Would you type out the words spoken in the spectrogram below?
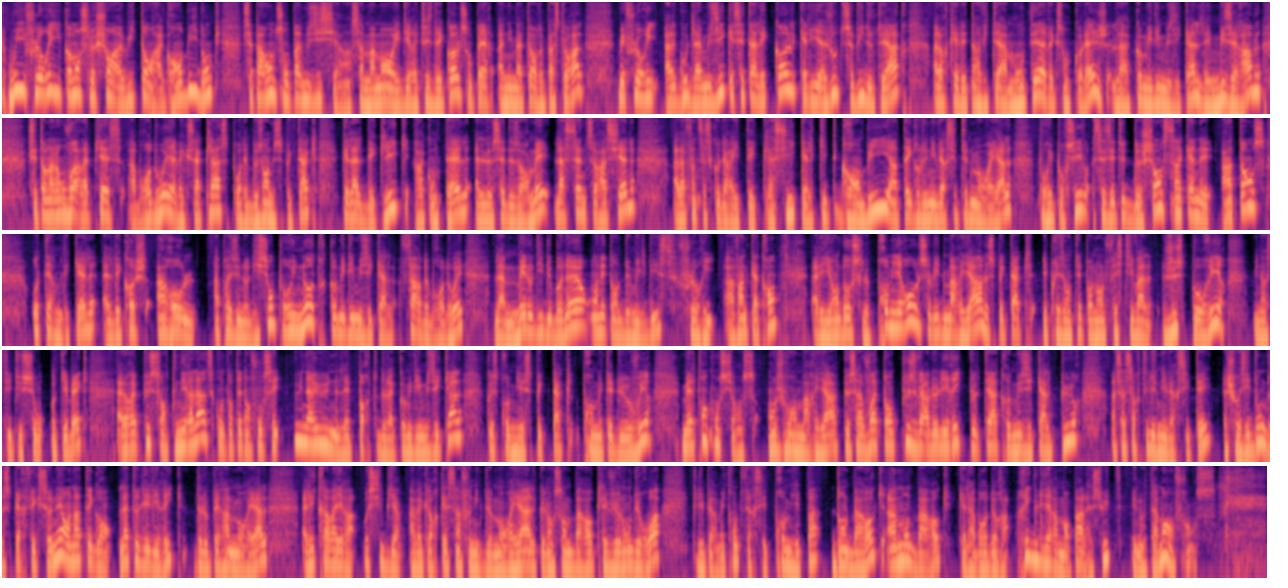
Oui, Florie commence le chant à 8 ans à Granby, donc ses parents ne sont pas musiciens. Hein. Sa maman est directrice d'école, son père animateur de pastoral, mais Florie a le goût de la musique et c'est à l'école qu'elle y ajoute celui du théâtre, alors qu'elle est invitée à monter avec son collège la comédie musicale Les Misérables. C'est en allant voir la pièce à Broadway avec sa classe pour les besoins du spectacle qu'elle a le déclic, raconte-t-elle, elle le sait désormais, la scène sera sienne. À la fin de sa scolarité, classique, elle quitte Granby, intègre l'Université de Montréal pour y poursuivre ses études de chant, cinq années intenses, au terme desquelles elle décroche un rôle après une audition pour une autre comédie musicale phare de Broadway, La Mélodie du Bonheur. On est en 2010, Florie a 24 ans. Elle y endosse le premier rôle, celui de Maria. Le spectacle est présenté pendant le festival Juste pour rire, une institution au Québec. Elle aurait pu s'en tenir là, se contenter d'enfoncer une à une les portes de la comédie musicale que ce premier spectacle promettait de lui ouvrir, mais elle prend conscience, en jouant Maria, que sa voix tend plus vers le lyrique que le théâtre musical pur. À sa sortie de l'université, elle choisit donc de se perfectionner en intégrant l'atelier lyrique de l'Opéra de Montréal. Elle y travaillera aussi bien avec l'Orchestre symphonique de Montréal que l'ensemble baroque Les Violons du Roi, qui lui permettront de faire ses premiers pas dans le baroque, un monde baroque qu'elle abordera régulièrement par la suite, et notamment en France.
